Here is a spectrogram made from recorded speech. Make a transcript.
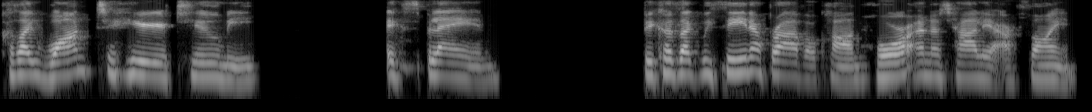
because I want to hear Tumi explain because like we seen at BravoCon, her and Natalya are fine.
